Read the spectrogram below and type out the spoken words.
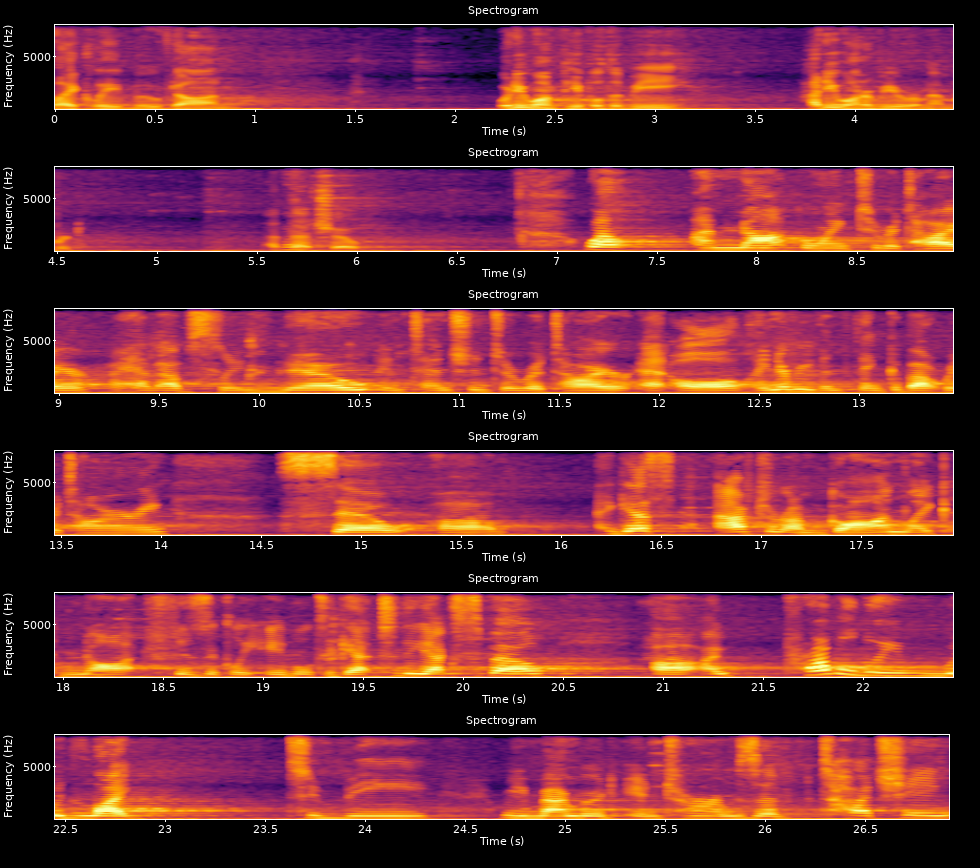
likely moved on. What do you want people to be, how do you want to be remembered at that show? Well, I'm not going to retire. I have absolutely no intention to retire at all. I never even think about retiring. So um, I guess after I'm gone, like not physically able to get to the expo, uh, I probably would like to be remembered in terms of touching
